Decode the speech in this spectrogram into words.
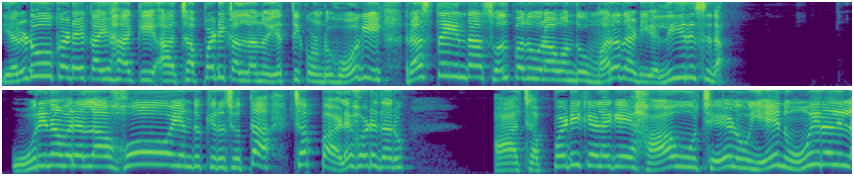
ಎರಡೂ ಕಡೆ ಕೈ ಹಾಕಿ ಆ ಚಪ್ಪಡಿ ಕಲ್ಲನ್ನು ಎತ್ತಿಕೊಂಡು ಹೋಗಿ ರಸ್ತೆಯಿಂದ ಸ್ವಲ್ಪ ದೂರ ಒಂದು ಮರದಡಿಯಲ್ಲಿ ಇರಿಸಿದ. ಊರಿನವರೆಲ್ಲ ಹೋ ಎಂದು ಕಿರುಚುತ್ತಾ ಚಪ್ಪಾಳೆ ಹೊಡೆದರು. ಆ ಚಪ್ಪಡಿ ಕೆಳಗೆ ಹಾವು ಚೇಳು ಏನೂ ಇರಲಿಲ್ಲ.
